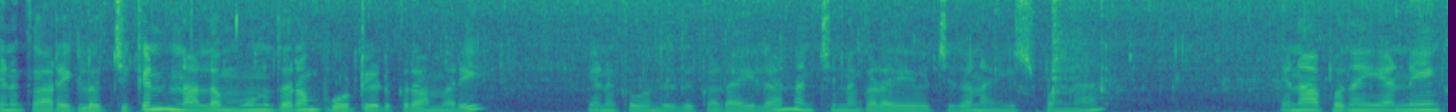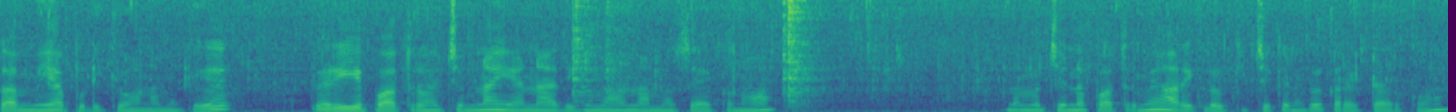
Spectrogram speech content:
எனக்கு அரை கிலோ சிக்கன் நல்லா மூணு தரம் போட்டு எடுக்கிற மாதிரி எனக்கு வந்து இது கடாயில். நான் சின்ன கடாயை வச்சு தான் நான் யூஸ் பண்ணேன். ஏன்னா அப்போ தான் எண்ணெயும் கம்மியாக பிடிக்கும் நமக்கு. பெரிய பாத்திரம் வச்சோம்னா எண்ணெய் அதிகமாக நம்ம சேர்க்கணும். நம்ம சின்ன பாத்திரமே அரை கிலோ சிக்கனுக்கு கரெக்டாக இருக்கும்.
